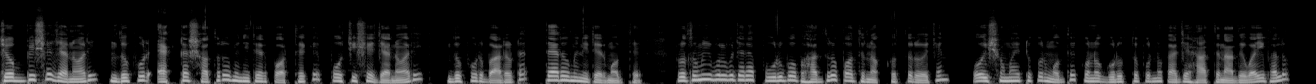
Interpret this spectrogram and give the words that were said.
চব্বিশে জানুয়ারি দুপুর একটা সতেরো মিনিটের পর থেকে পঁচিশে জানুয়ারি দুপুর বারোটা তেরো মিনিটের মধ্যে। প্রথমেই বলব যারা পূর্ব ভাদ্রপদ নক্ষত্র রয়েছেন, ওই সময়টুকুর মধ্যে কোনো গুরুত্বপূর্ণ কাজে হাত না দেওয়াই ভালো।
